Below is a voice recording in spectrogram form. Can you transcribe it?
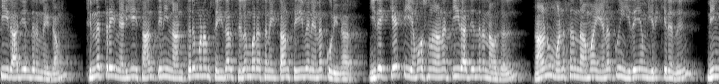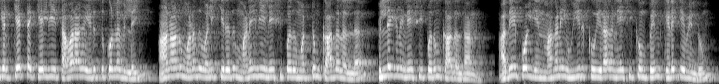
டி ராஜேந்திரனிடம் சின்னத்திரை நடிகை சாந்தினி நான் திருமணம் செய்தால் சிலம்பரசனைத்தான் செய்வேன் என கூறினார். இதை கேட்டு எமோஷனலான டி. ராஜேந்திரன் அவர்கள் நானும் மனுஷந்தாமா எனக்கும் இதயம் இருக்கிறது. நீங்கள் கேட்ட கேள்வியை தவறாக எடுத்துக்கொள்ளவில்லை. ஆனாலும் மனது வலிக்கிறது மனைவியை நேசிப்பது மட்டும் காதல் அல்ல பிள்ளைகளை நேசிப்பதும் காதல்தான். அதேபோல் என் மகனை உயிருக்கு உயிராக நேசிக்கும் பெண் கிடைக்க வேண்டும்.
